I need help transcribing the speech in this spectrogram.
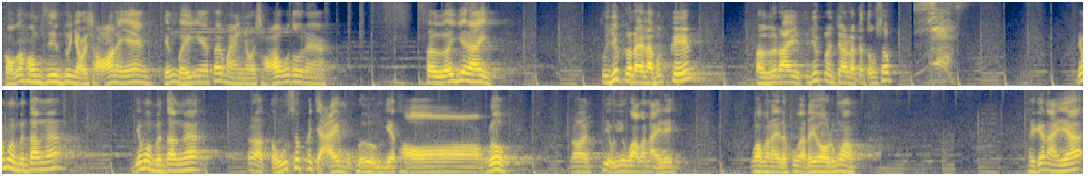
Còn cái home gym tôi nhồi sọ này nha, chuẩn bị nghe tới màn nhồi sọ của tôi nè. Từ ở dưới đây, tôi dứt ở đây là bất kiến. Từ ở đây, tôi dứt lên trên là cái tủ súp. Giống mình bình tân á, giống mình bình tân á, đó là tủ súp nó chạy một đường dài thòn luôn. Rồi, ví dụ như qua bên này đi. Qua bên này là khu radio đúng không? Thì cái này á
